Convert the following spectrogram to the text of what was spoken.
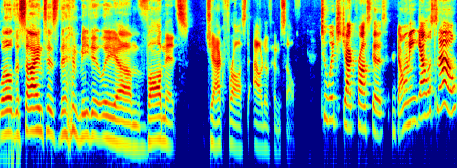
Well, the scientist then immediately um, vomits Jack Frost out of himself. To which Jack Frost goes, "Don't eat yellow snow."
